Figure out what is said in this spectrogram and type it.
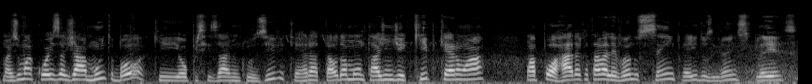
mas uma coisa já muito boa, que eu precisava inclusive, que era a tal da montagem de equipe, que era uma, uma porrada que eu estava levando sempre aí dos grandes players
